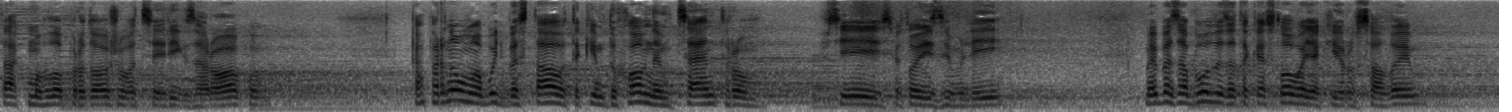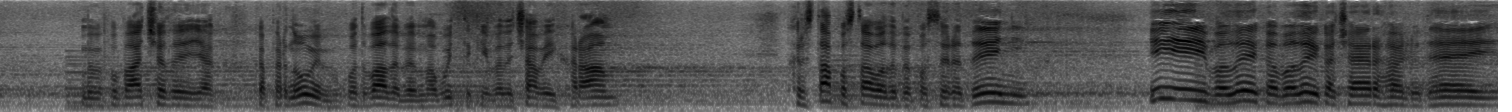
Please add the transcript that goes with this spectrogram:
Так могло продовжуватися рік за роком. Капернаум, мабуть, би став таким духовним центром всієї святої землі. Ми би забули за таке слово, як Єрусалим. Ми б побачили, як в Капернаумі побудували би, мабуть, такий величавий храм. Христа поставили би посередині. І велика, велика черга людей,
